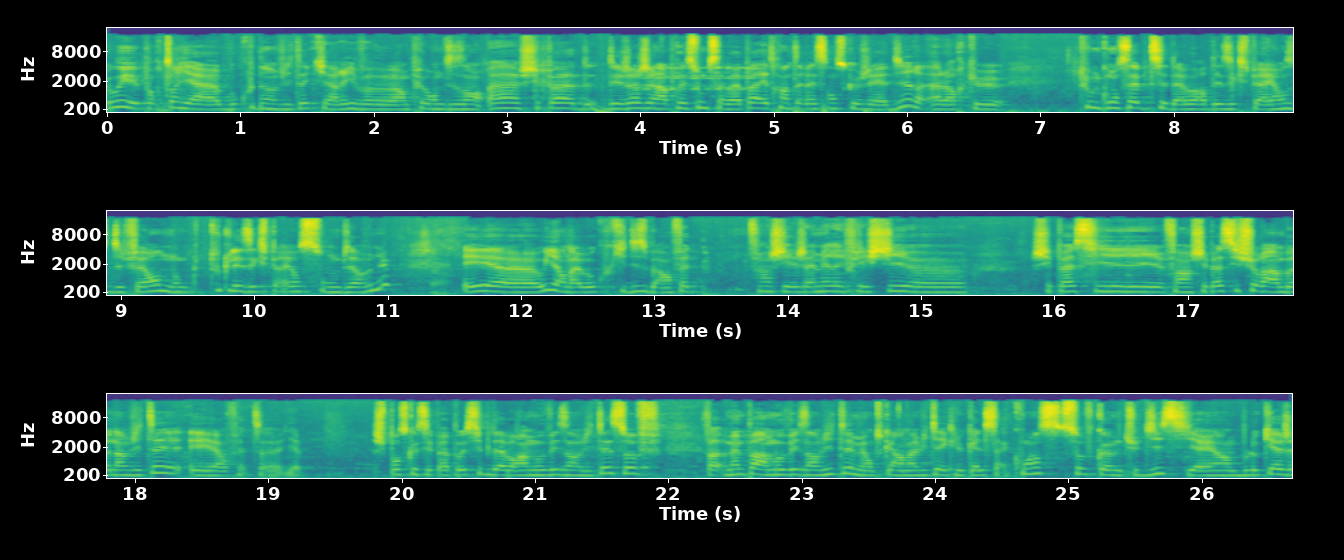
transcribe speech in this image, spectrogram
oui, et pourtant, il y a beaucoup d'invités qui arrivent un peu en disant Ah, je sais pas, déjà j'ai l'impression que ça va pas être intéressant ce que j'ai à dire, alors que tout le concept, c'est d'avoir des expériences différentes, donc toutes les expériences sont bienvenues. Et euh, oui, il y en a beaucoup qui disent, bah en fait, j'y ai jamais réfléchi. Euh, je sais pas si, enfin, je sais pas si je serais un bon invité. Et en fait, euh, je pense que c'est pas possible d'avoir un mauvais invité, sauf, enfin, même pas un mauvais invité, mais en tout cas un invité avec lequel ça coince. Sauf comme tu dis, s'il y a un blocage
